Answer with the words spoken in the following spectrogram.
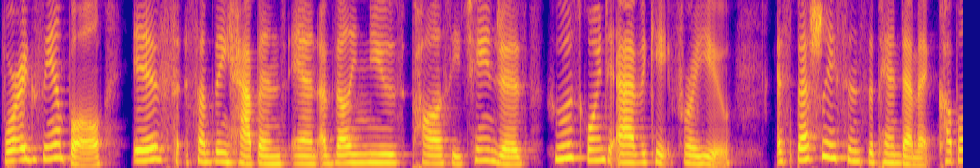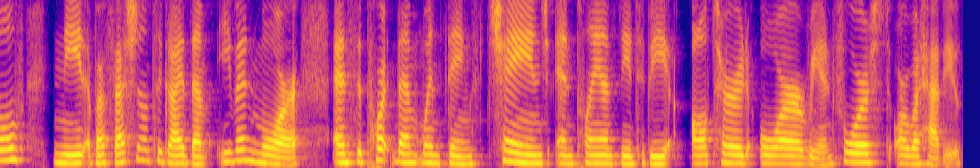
For example, if something happens and a venue's policy changes, who's going to advocate for you? Especially since the pandemic, couples need a professional to guide them even more and support them when things change and plans need to be altered or reinforced or what have you.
